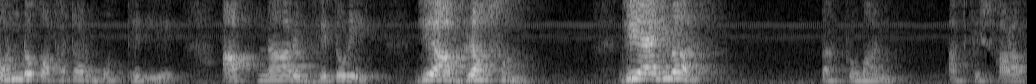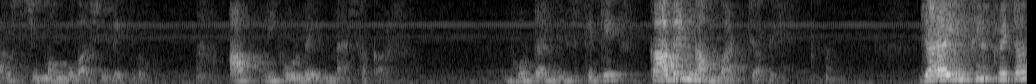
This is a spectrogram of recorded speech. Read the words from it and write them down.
ভন্ড কথাটার মধ্যে দিয়ে আপনার ভেতরে যে আগ্রাসন, যে অ্যাঙ্গার, তার প্রমাণ আজকে সারা পশ্চিমবঙ্গবাসী দেখল। আপনি করবেন ম্যাসাকার। ভোটার লিস্ট থেকে কাদের নাম বাদ যাবে? যারা ইনফিল্ট্রেটর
